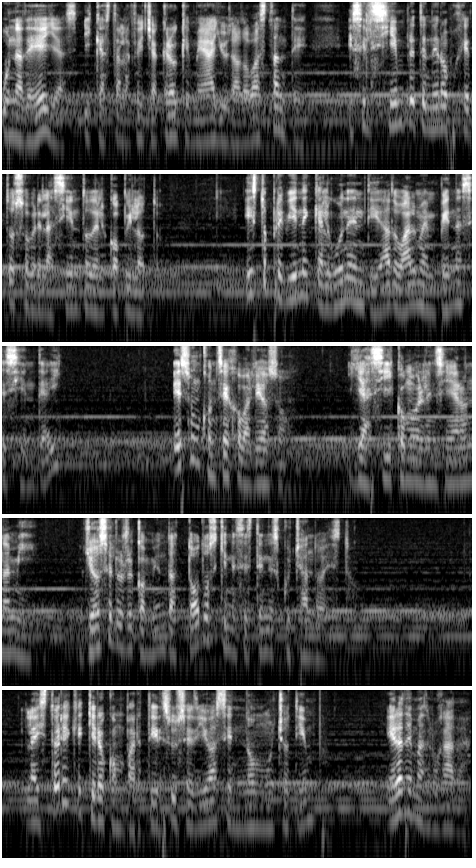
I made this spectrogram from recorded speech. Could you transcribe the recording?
Una de ellas, y que hasta la fecha creo que me ha ayudado bastante, es el siempre tener objetos sobre el asiento del copiloto. Esto previene que alguna entidad o alma en pena se siente ahí. Es un consejo valioso, y así como lo enseñaron a mí, yo se los recomiendo a todos quienes estén escuchando esto. La historia que quiero compartir sucedió hace no mucho tiempo. Era de madrugada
